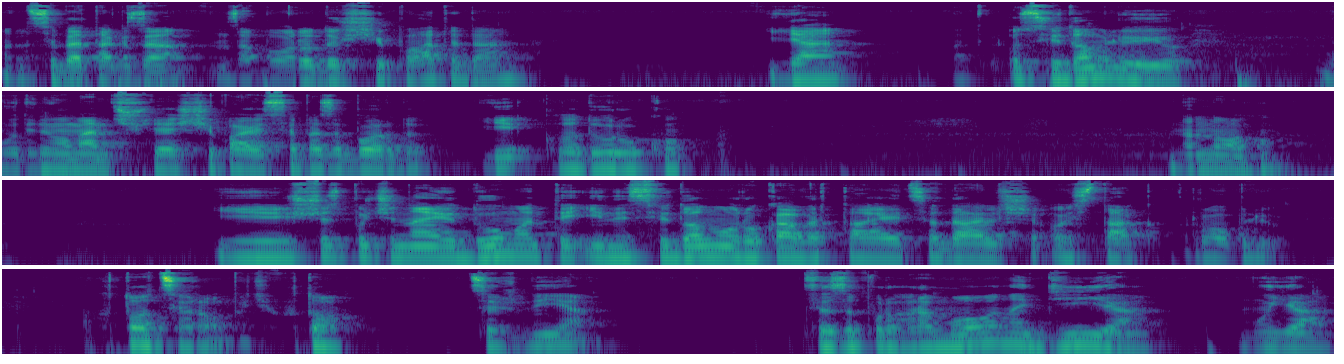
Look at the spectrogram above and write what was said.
от себе так за за бороду щіпати. Да? Я от усвідомлюю в один момент, що я щіпаю себе за бороду і кладу руку на ногу. І щось починаю думати, і несвідомо рука вертається далі. Ось так роблю. Хто це робить? Хто? Це ж не я. Це запрограмована дія моя.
